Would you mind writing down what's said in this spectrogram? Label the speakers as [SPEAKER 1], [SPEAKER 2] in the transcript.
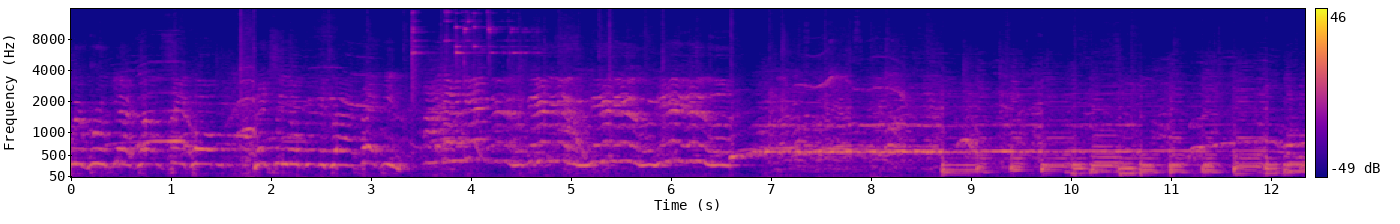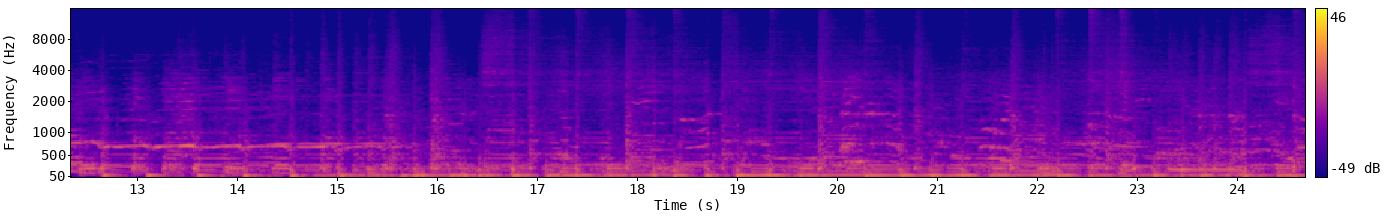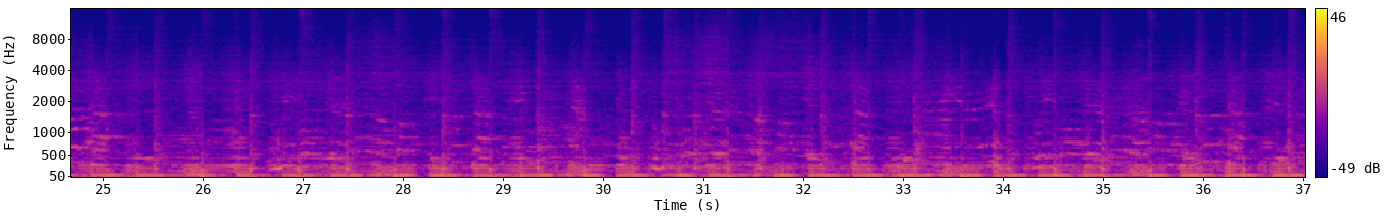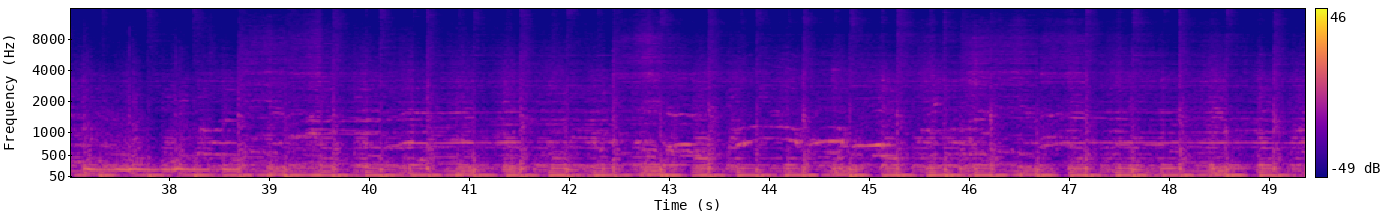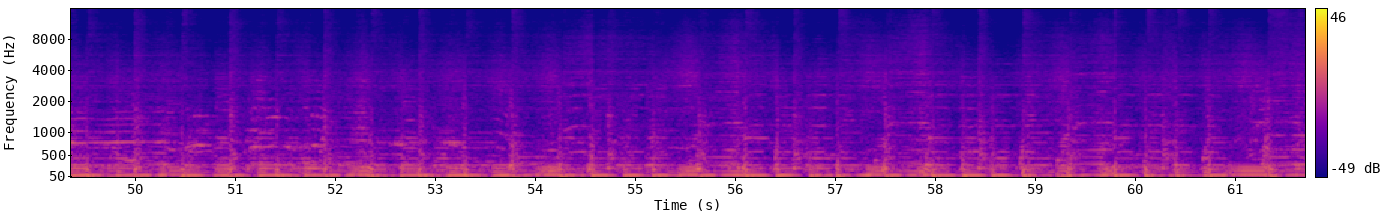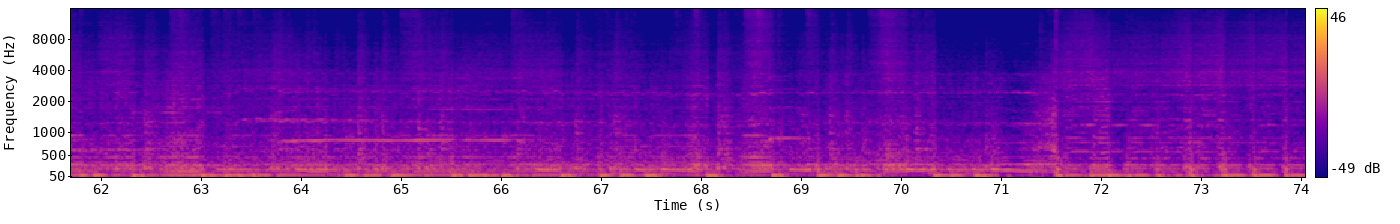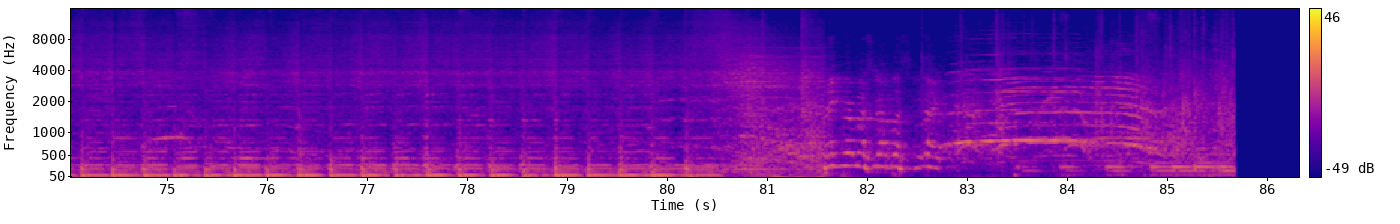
[SPEAKER 1] We're group. Yeah, clap the safe home. Make sure you don't get the drive. Thank you. Uh, Música めましてあんま少ない。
